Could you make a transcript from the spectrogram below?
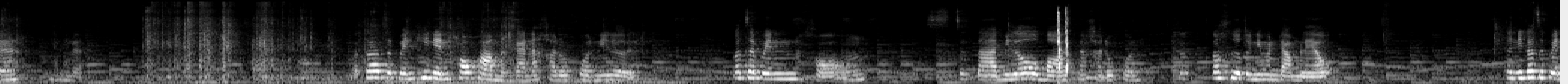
นะดูนะแล้วก็จะเป็นที่เน้นข้อความเหมือนกันนะคะ ทุกคนนี่เลย ก็จะเป็นของ Stabilo Boss นะคะทุกคนก็ก็คือตัวนี้มันดำแล้ว ตัวนี้ก็จะเป็น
